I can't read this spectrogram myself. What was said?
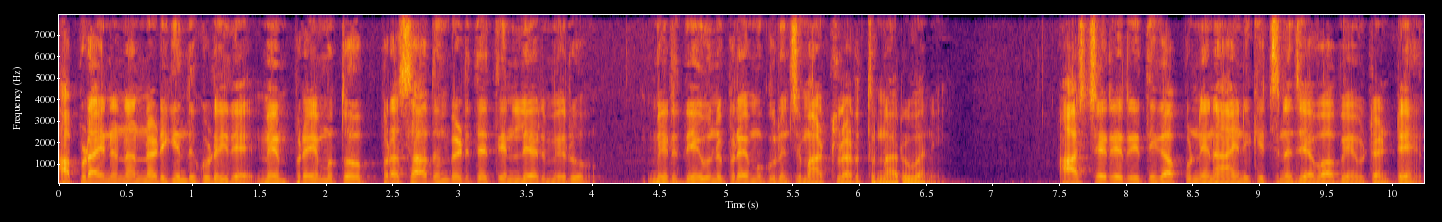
అప్పుడు ఆయన నన్ను అడిగింది కూడా ఇదే. మేము ప్రేమతో ప్రసాదం పెడితే తినలేరు మీరు. మీరు దేవుని ప్రేమ గురించి మాట్లాడుతున్నారు అని. ఆశ్చర్య రీతిగా అప్పుడు నేను ఆయనకి ఇచ్చిన జవాబు ఏమిటంటే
